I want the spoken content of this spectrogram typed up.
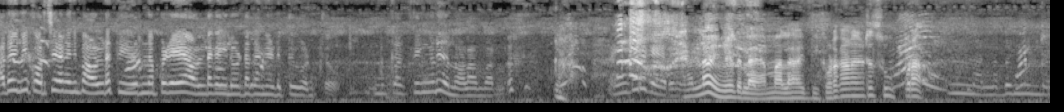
അത് കഴിഞ്ഞ് കുറച്ചു നേരം കഴിഞ്ഞപ്പോ അവളുടെ തീർന്നപ്പോഴേ അവളുടെ കയ്യിലോട്ട് അതങ്ങ് എടുത്തു കൊടുത്തു. തിന്നോളാൻ പറഞ്ഞു. ഭയങ്കര കെയറിങ് നല്ല കഴിഞ്ഞിട്ടില്ലേ മല ഇതിൽ കൂടെ കാണാനായിട്ട് സൂപ്പറാ. നല്ല ഭംഗിയുണ്ട്.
